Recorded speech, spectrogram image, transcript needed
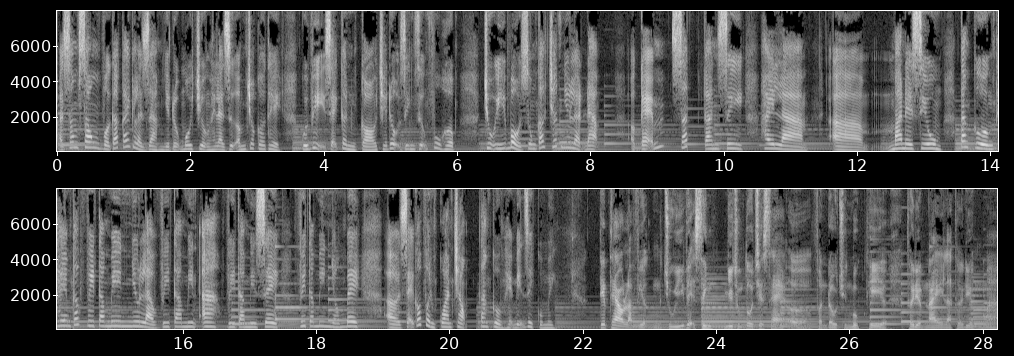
à, song song với các cách là giảm nhiệt độ môi trường hay là giữ ấm cho cơ thể. Quý vị sẽ cần có chế độ dinh dưỡng phù hợp, chú ý bổ sung các chất như là đạm, ờ, kẽm, sắt, canxi hay là à, magnesium, tăng cường thêm các vitamin như là vitamin A, vitamin C, vitamin nhóm B à, sẽ góp phần quan trọng tăng cường hệ miễn dịch của mình. Tiếp theo là việc chú ý vệ sinh. Như chúng tôi chia sẻ ở phần đầu chuyên mục thì thời điểm này là thời điểm mà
